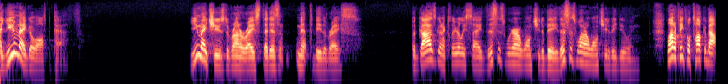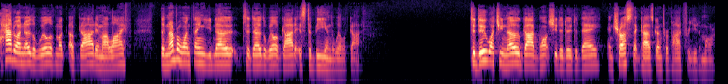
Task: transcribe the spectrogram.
you may go off the path. You may choose to run a race that isn't meant to be the race. But God's going to clearly say, This is where I want you to be. This is what I want you to be doing. A lot of people talk about how do I know the will of, my, of God in my life? The number one thing you know to know the will of God is to be in the will of God. to do what you know God wants you to do today and trust that God's going to provide for you tomorrow.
